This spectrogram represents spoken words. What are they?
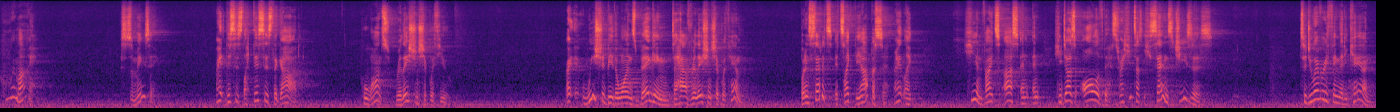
Who am I? This is amazing. Right? This is like this is the God who wants relationship with you. Right? We should be the ones begging to have relationship with him. But instead it's it's like the opposite, right? Like he invites us and, and he does all of this, right? He does he sends Jesus to do everything that he can.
